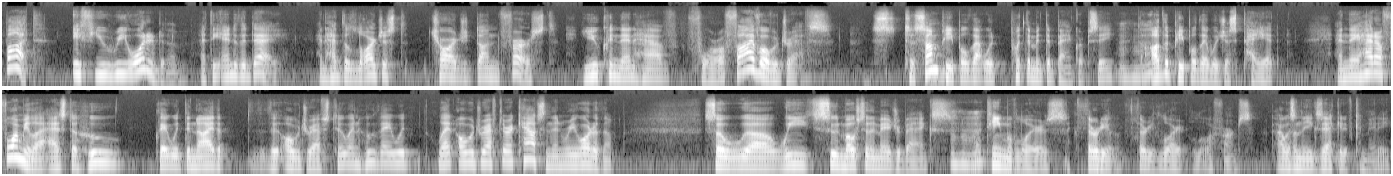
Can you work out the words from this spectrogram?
But if you reordered them at the end of the day and had the largest charge done first, you can then have four or five overdrafts. S- to some mm-hmm. people, that would put them into bankruptcy. To mm-hmm. other people, they would just pay it. And they had a formula as to who they would deny the, the overdrafts to and who they would let overdraft their accounts and then reorder them. So uh, we sued most of the major banks, a mm-hmm. team of lawyers, like 30 of them, 30 law, law firms. I was on the executive committee,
